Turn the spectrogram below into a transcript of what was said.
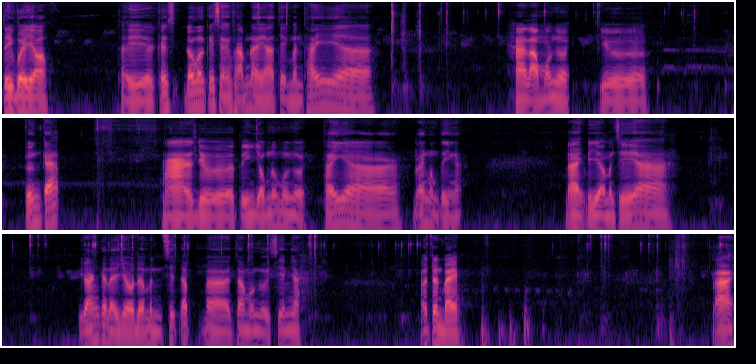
TV không. Thì cái đối với cái sản phẩm này á, thì mình thấy ờ, hài lòng mọi người vừa cứng cáp mà vừa tiện dụng đó mọi người. Thấy đáng đồng tiền á. Đây bây giờ mình sẽ gắn cái này vô để mình set up cho mọi người xem nha. Ở trên bàn. Đây.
